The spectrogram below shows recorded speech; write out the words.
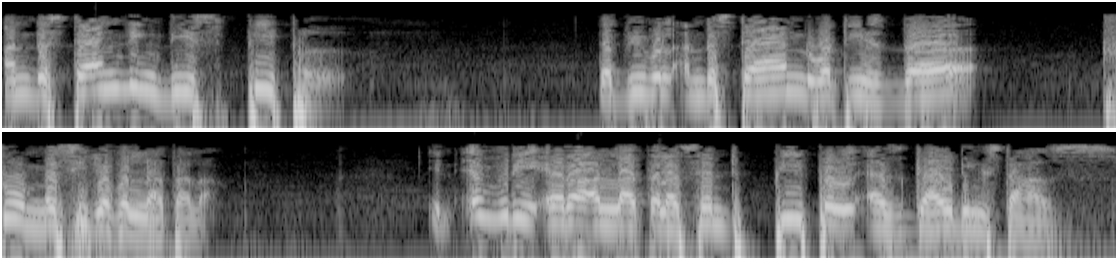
understanding these people that we will understand what is the true message of Allah Ta'ala. In every era Allah Ta'ala sent people as guiding stars.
